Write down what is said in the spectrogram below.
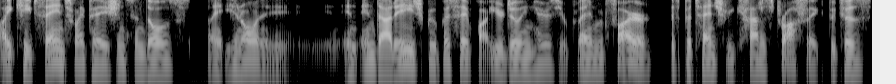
I keep saying to my patients in those, uh, you know, in, in that age group, I say, what you're doing here is you're playing with fire. It's potentially catastrophic because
